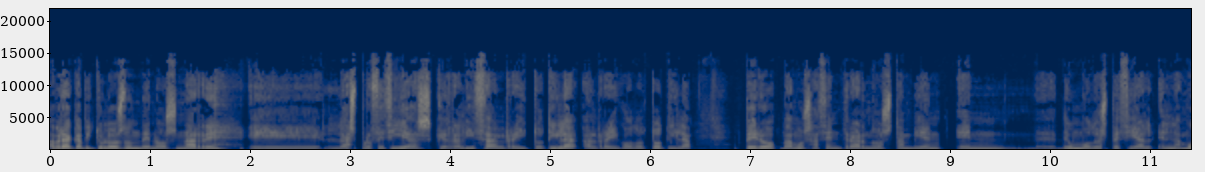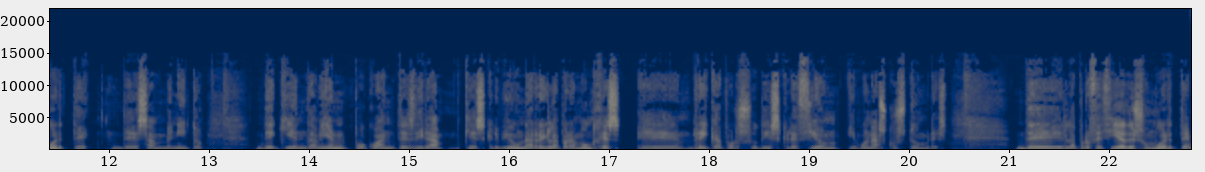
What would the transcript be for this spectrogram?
Habrá capítulos donde nos narre eh, las profecías que realiza el rey Totila, al rey Godototila, pero vamos a centrarnos también en, eh, de un modo especial en la muerte de San Benito, de quien también poco antes dirá que escribió una regla para monjes eh, rica por su discreción y buenas costumbres de la profecía de su muerte,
